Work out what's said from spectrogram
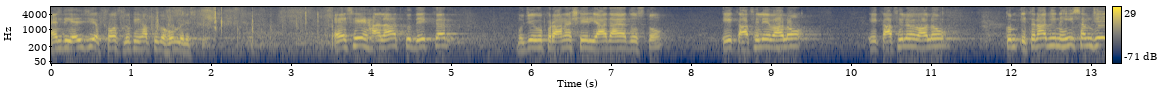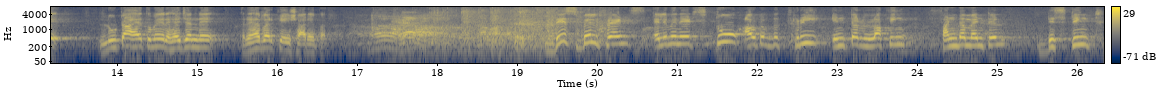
and the LG, of course, looking up to the Home Ministry. ऐसे हालात को देखकर मुझे वो पुराना शेर याद आया दोस्तों। एक काफिले वालों एक काफिले वालों, तुम इतना भी नहीं समझे, लूटा है तुम्हें रहजन ने रहबर के इशारे पर। This bill friends eliminates two out of the three interlocking fundamental distinct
